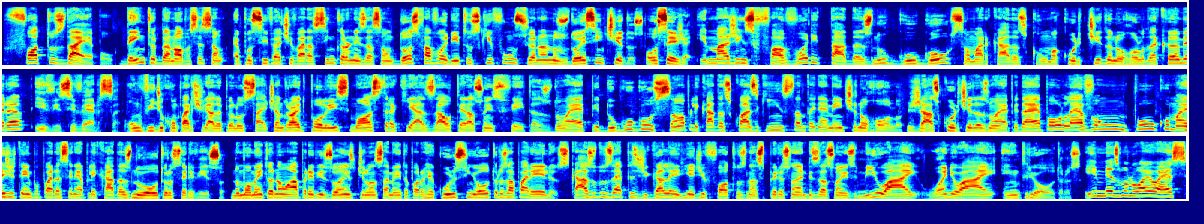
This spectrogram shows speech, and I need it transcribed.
Fotos da Apple. Dentro da nova seção, é possível ativar a sincronização dos favoritos que funciona nos dois sentidos, ou seja, imagens imagens favoritadas no Google são marcadas com uma curtida no rolo da câmera e vice-versa. Um vídeo compartilhado pelo site Android Police mostra que as alterações feitas no app do Google são aplicadas quase que instantaneamente no rolo. Já as curtidas no app da Apple levam um pouco mais de tempo para serem aplicadas no outro serviço. No momento não há previsões de lançamento para o recurso em outros aparelhos. Caso dos apps de galeria de fotos nas personalizações MIUI, One UI, entre outros. E mesmo no iOS,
